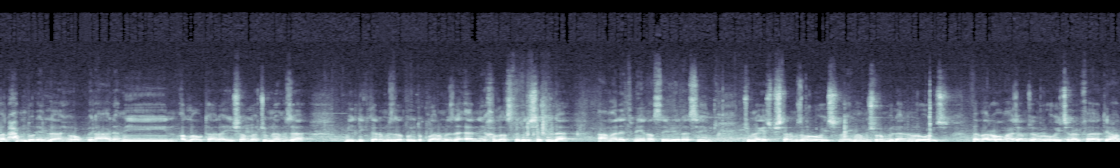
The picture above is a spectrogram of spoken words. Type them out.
Velhamdülillahi Rabbil alemin. Allahu Teala inşallah cümlemize bildiklerimizle, duyduklarımızla en ihlaslı bir şekilde amel etmeyi nasip eylesin. Cümle geçmişlerimizin ruhu için ve İmam Şurumbülen'in ruhu için ve merhum Hacamcan'ın ruhu için El Fatiha.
